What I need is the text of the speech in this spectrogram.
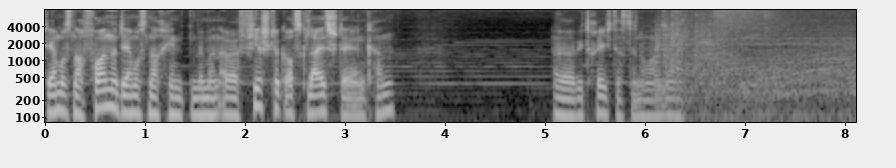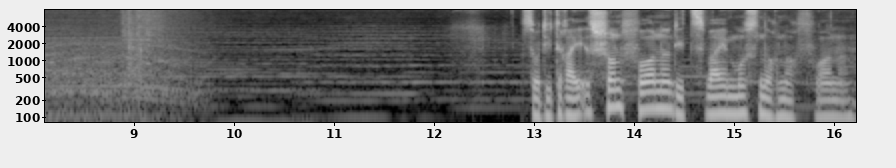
Der muss nach vorne, der muss nach hinten. Wenn man aber vier Stück aufs Gleis stellen kann. Äh, wie drehe ich das denn nochmal so? So, die 3 ist schon vorne, die 2 muss noch nach vorne.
